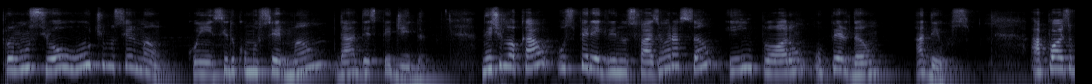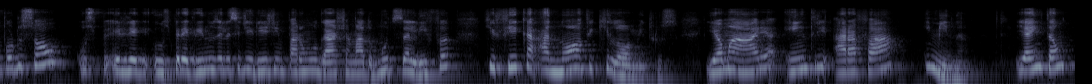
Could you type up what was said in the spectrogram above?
pronunciou o último sermão, conhecido como Sermão da Despedida. Neste local, os peregrinos fazem oração e imploram o perdão a Deus. Após o pôr do sol, os peregrinos eles se dirigem para um lugar chamado Muzdalifa, que fica a 9 quilômetros, e é uma área entre Arafá e Mina. E aí então,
